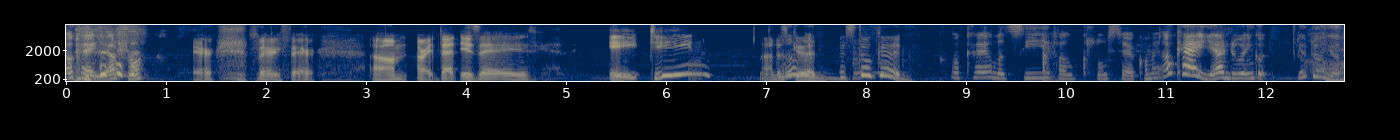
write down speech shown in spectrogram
Okay. Yeah. Sure. Fair, very fair. Um, all right, that is a 18. Not as Oh, good, It's still good. Okay, let's see how close they're coming. Okay, yeah, doing good. You're doing good.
